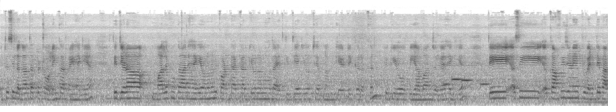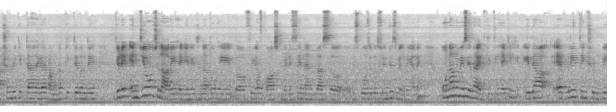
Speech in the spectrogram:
ਉੱਥੇ ਅਸੀਂ ਲਗਾਤਾਰ ਪੈਟਰੋਲਿੰਗ ਕਰ ਰਹੇ ਹੈਗੇ ਆ ਤੇ ਜਿਹੜਾ ਮਾਲਕ ਮਕਾਨ ਹੈਗੇ, ਉਹਨਾਂ ਨੂੰ ਵੀ ਕੰਟੈਕਟ ਕਰਕੇ ਉਹਨਾਂ ਨੂੰ ਹਦਾਇਤ ਕੀਤੀ ਹੈ ਕਿ ਉੱਥੇ ਆਪਣਾ ਕੋਈ ਕੇਅਰ ਟੇਕਰ ਰੱਖਣ, ਕਿਉਂਕਿ ਉਹ ਬਿਆਬਾਨ ਜਗ੍ਹਾ ਹੈਗੀ ਹੈ। ਤੇ ਅਸੀਂ ਕਾਫੀ ਜਣੇ ਪ੍ਰੀਵੈਂਟਿਵ ਐਕਸ਼ਨ ਵੀ ਕੀਤਾ ਹੈਗਾ ਰਾਉਂਡ ਅਪ ਕੀਤੇ ਬੰਦੇ, ਜਿਹੜੇ ਐਨਜੀਓ ਚਲਾ ਰਹੇ ਹੈਗੇ ਨੇ, ਜਿਨ੍ਹਾਂ ਤੋਂ ਇਹ free of cost medicine and plus disposable syringes ਮਿਲ ਰਹੀਆਂ ਨੇ, ਉਹਨਾਂ ਨੂੰ ਵੀ ਅਸੀਂ ਹਦਾਇਤ ਕੀਤੀ ਹੈ ਕਿ ਇਹਦਾ ਐਵਰੀਥਿੰਗ ਸ਼ੁੱਡ ਬੀ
